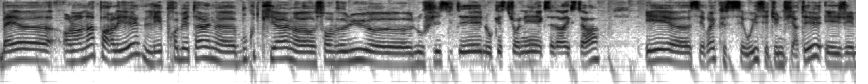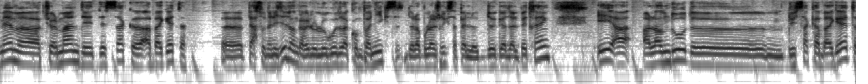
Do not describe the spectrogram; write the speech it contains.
Ben, on en a parlé. Les premiers temps, beaucoup de clients sont venus nous féliciter, nous questionner, etc., etc. Et c'est vrai que c'est oui, c'est une fierté. Et j'ai même actuellement des, des sacs à baguettes euh, personnalisés, donc avec le logo de la compagnie, de la boulangerie qui s'appelle Degas d'Alpétrin. Et à, à l'endos de, du sac à baguette,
